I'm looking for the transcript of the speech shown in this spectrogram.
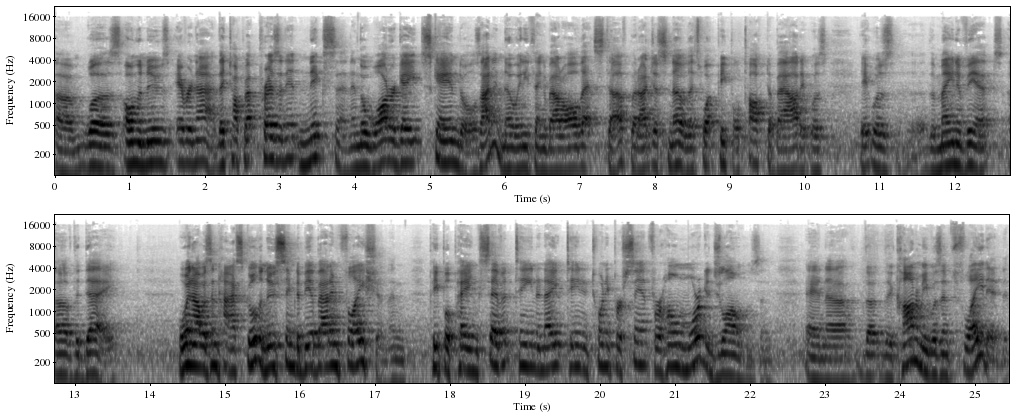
um, was on the news every night. They talked about President Nixon and the Watergate scandals. I didn't know anything about all that stuff, but I just know that's what people talked about. It was, it was the main event of the day. When I was in high school, the news seemed to be about inflation and people paying 17 and 18 and 20 percent for home mortgage loans, and and uh, the the economy was inflated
